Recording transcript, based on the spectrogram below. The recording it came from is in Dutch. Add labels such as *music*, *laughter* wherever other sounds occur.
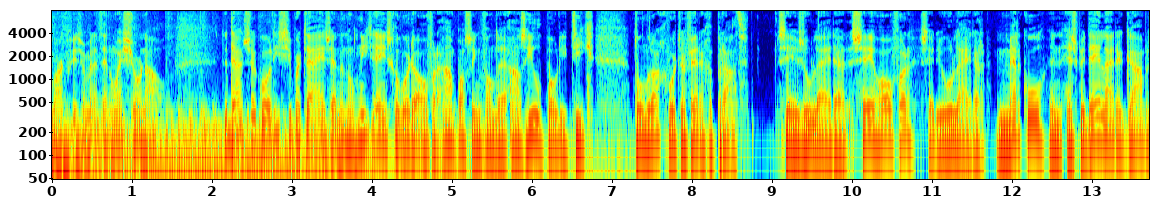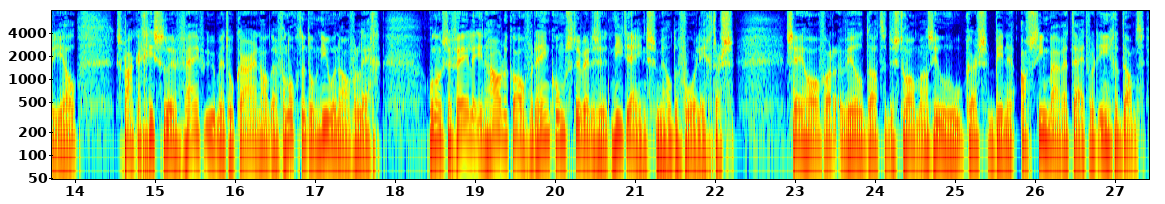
Mark Visser met het NOS Journaal. De Duitse coalitiepartijen zijn het nog niet eens geworden over aanpassing van de asielpolitiek. Donderdag wordt er verder gepraat. CSU-leider Seehofer, CDU-leider Merkel en SPD-leider Gabriel spraken gisteren vijf uur met elkaar en hadden vanochtend opnieuw een overleg. Ondanks de vele inhoudelijke overeenkomsten werden ze het niet eens, melden voorlichters. Seehofer wil dat de stroom asielhoekers binnen afzienbare tijd wordt ingedampt.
